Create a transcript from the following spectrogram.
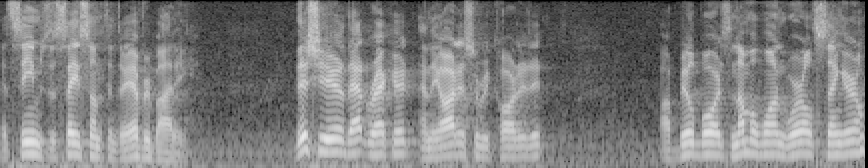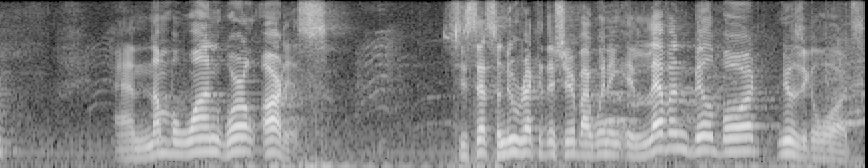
that seems to say something to everybody. This year, that record and the artist who recorded it are Billboard's number one world singer and number one world artist. She sets a new record this year by winning 11 Billboard Music Awards.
